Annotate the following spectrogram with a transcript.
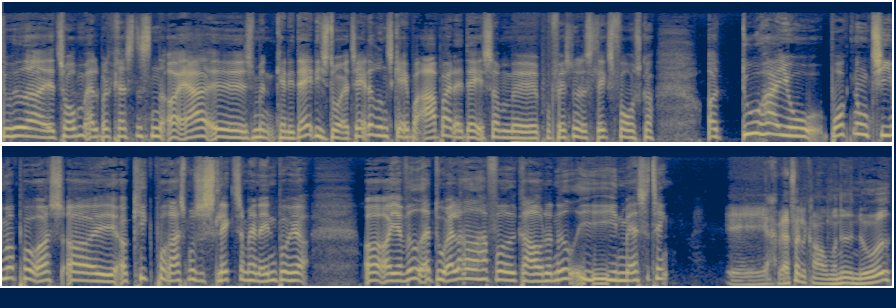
Du hedder uh, Torben Albert Christensen og er uh, som en kandidat i historie og teatervidenskab og arbejder i dag som uh, professionel slægtsforsker. Og du har jo brugt nogle timer på os at, uh, at kigge på Rasmus' slægt, som han er inde på her. Og, og jeg ved, at du allerede har fået gravet dig ned i, i en masse ting. Jeg har i hvert fald gravet mig ned i noget.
